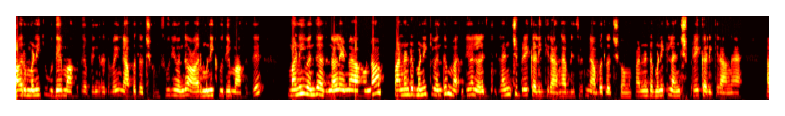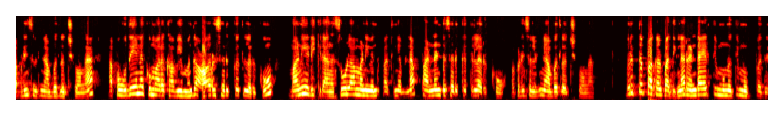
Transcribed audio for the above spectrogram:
ஆறு மணிக்கு உதயமாகுது அப்படிங்கிறது மாதிரி ஞாபகத்தில் வச்சுக்கோங்க. சூரியன் வந்து ஆறு மணிக்கு உதயமாகுது. மணி வந்து அதனால என்ன ஆகும்னா பன்னெண்டு மணிக்கு வந்து மதியம் லஞ்ச் பிரேக் அளிக்கிறாங்க அப்படின்னு சொல்லிட்டு ஞாபகத்தில் வச்சுக்கோங்க. பன்னெண்டு மணிக்கு லஞ்ச் பிரேக் அளிக்கிறாங்க. அப்படின்னு சொல்லிட்டு ஞாபகத்தில் வச்சுக்கோங்க. அப்போ உதயனகுமார காவியம் வந்து ஆறு சருக்கத்துல இருக்கும். மணி அடிக்கிறாங்க. சூளாமணி வந்து பாத்தீங்க அப்படின்னா பன்னெண்டு சருக்கத்துல இருக்கும் அப்படின்னு சொல்லிட்டு ஞாபகத்தில் வச்சுக்கோங்க. விருத்தப்பாக்கள் பாத்தீங்கன்னா ரெண்டாயிரத்தி முந்நூற்றி முப்பது.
